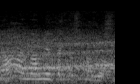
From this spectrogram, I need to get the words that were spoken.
Да, она мне так и сказала.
